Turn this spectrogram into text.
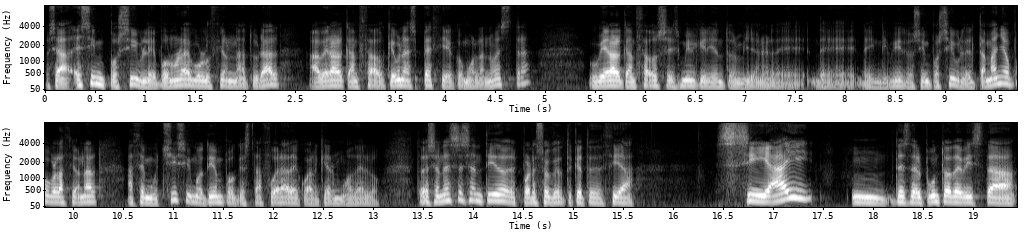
o sea, es imposible por una evolución natural haber alcanzado que una especie como la nuestra hubiera alcanzado 6.500 millones de, individuos. Imposible. El tamaño poblacional hace muchísimo tiempo que está fuera de cualquier modelo. Entonces, en ese sentido, es por eso que, te decía, si hay, mm, desde el punto de vista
